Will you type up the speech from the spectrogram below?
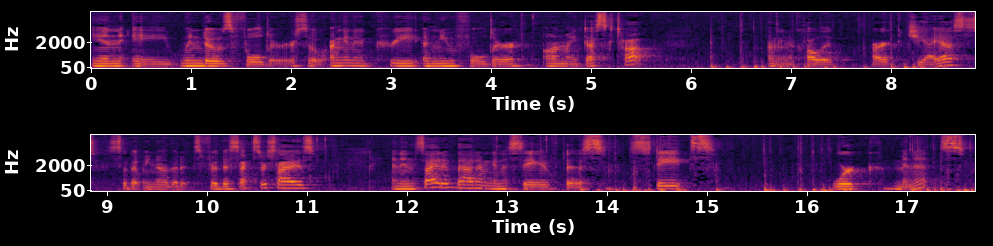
in a Windows folder. So I'm going to create a new folder on my desktop I'm going to call it ArcGIS so that we know that it's for this exercise. And inside of that, I'm going to save this states work minutes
